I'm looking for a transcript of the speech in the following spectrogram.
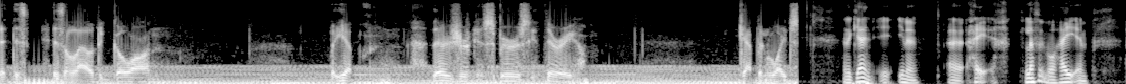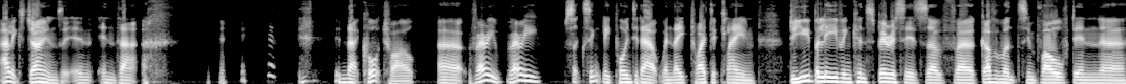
That this is allowed to go on. But yep, there's your conspiracy theory, Captain White's. And again, you know, uh, hate, love him or hate him, Alex Jones in in that in that court trial, uh, very very succinctly pointed out when they tried to claim, "Do you believe in conspiracies of uh, governments involved in uh,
